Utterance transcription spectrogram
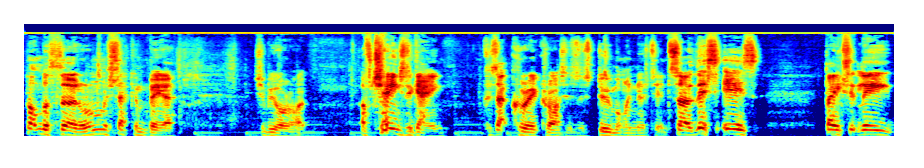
not the third one. On the second beer, should be all right. I've changed the game because that career crisis has do my nutting. So this is basically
